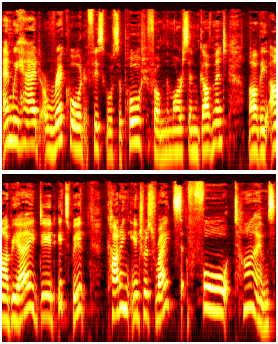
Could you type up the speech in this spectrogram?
And we had record fiscal support from the Morrison government, while the RBA did its bit, cutting interest rates four times.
